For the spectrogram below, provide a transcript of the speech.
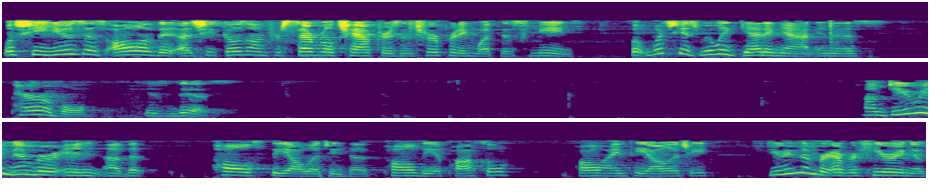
Well, she uses all of it. Uh, she goes on for several chapters interpreting what this means. But what she's really getting at in this parable is this. Um, do you remember in uh, the, Paul's theology, the Paul the Apostle, Pauline theology? Do you remember ever hearing of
